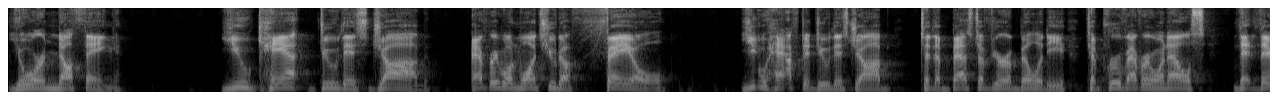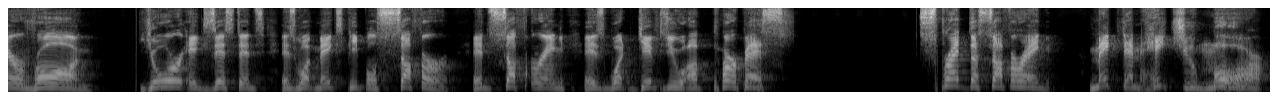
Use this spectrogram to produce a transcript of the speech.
You're nothing. You can't do this job. Everyone wants you to fail. You have to do this job to the best of your ability to prove everyone else that they're wrong. Your existence is what makes people suffer, and suffering is what gives you a purpose. Spread the suffering, make them hate you more.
